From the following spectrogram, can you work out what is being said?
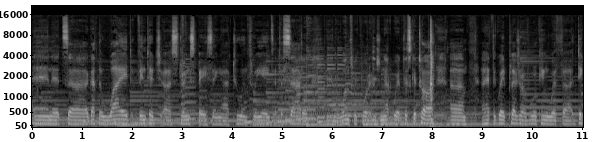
and it's uh, got the wide vintage uh, string spacing, two and three eighths at the saddle, and a one three quarter inch nut with this guitar. Um, I had the great pleasure of working with Dick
